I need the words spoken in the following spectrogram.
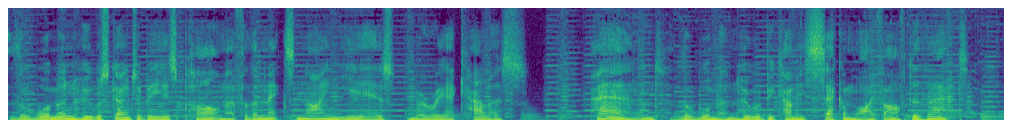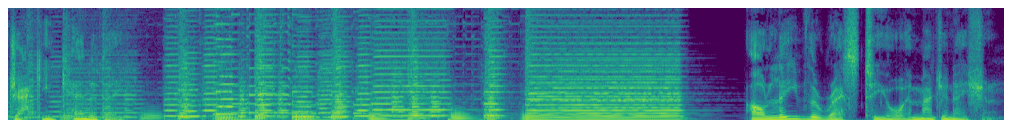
the woman who was going to be his partner for the next nine years, Maria Callas, and the woman who would become his second wife after that, Jackie Kennedy. I'll leave the rest to your imagination.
